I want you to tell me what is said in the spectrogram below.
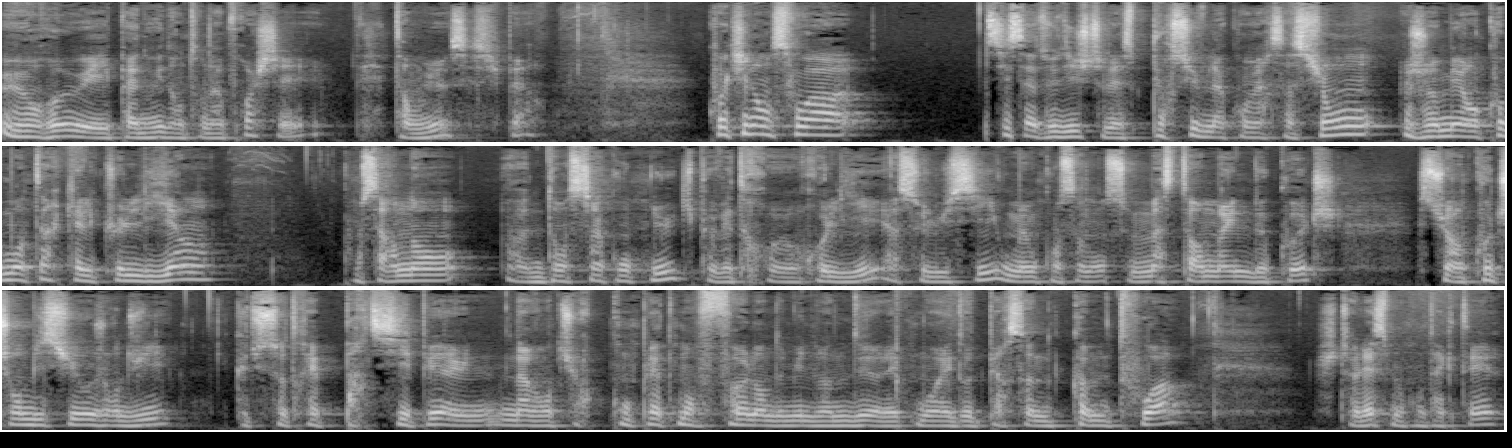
heureux et épanoui dans ton approche, et, tant mieux, c'est super. Quoi qu'il en soit, si ça te dit, je te laisse poursuivre la conversation. Je mets en commentaire quelques liens concernant euh, d'anciens contenus qui peuvent être reliés à celui-ci, ou même concernant ce mastermind de coach. Si tu es un coach ambitieux aujourd'hui, que tu souhaiterais participer à une aventure complètement folle en 2022 avec moi et d'autres personnes comme toi, je te laisse me contacter.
